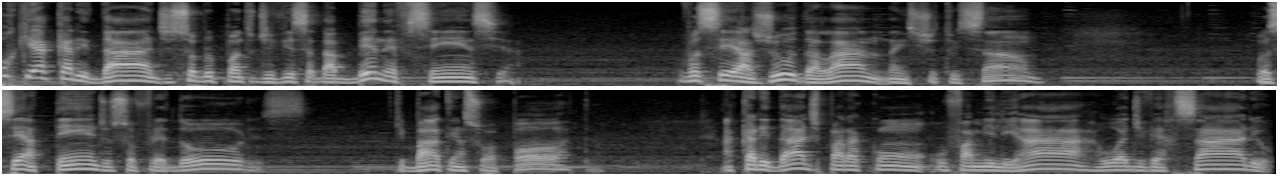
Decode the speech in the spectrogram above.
Porque a caridade, sob o ponto de vista da beneficência, você ajuda lá na instituição, você atende os sofredores que batem à sua porta, a caridade para com o familiar, o adversário.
